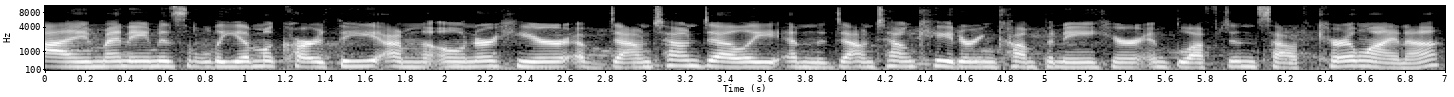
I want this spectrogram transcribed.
Hi, my name is Leah McCarthy. I'm the owner here of Downtown Deli and the Downtown Catering Company here in Bluffton, South Carolina.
